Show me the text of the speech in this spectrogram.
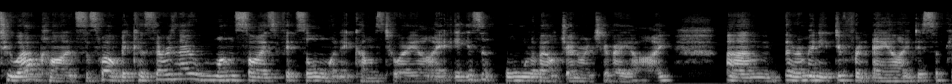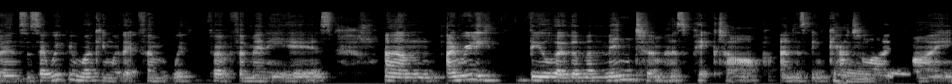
to our clients as well, because there is no one size fits all when it comes to AI. It isn't all about generative AI. Um, there are many different AI disciplines. And so we've been working with it for, with, for, for many years. Um, I really feel though the momentum has picked up and has been hmm. catalyzed mm. by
